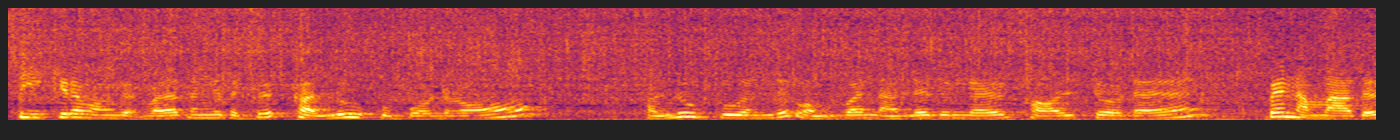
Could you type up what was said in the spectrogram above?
சீக்கிரம் வாங்க வளர்த்துங்கிறதுக்கு கல் உப்பு போடுறோம். கல் உப்பு வந்து ரொம்ப நல்லதுங்க சால்ட்டோட இப்போ நம்ம அதை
